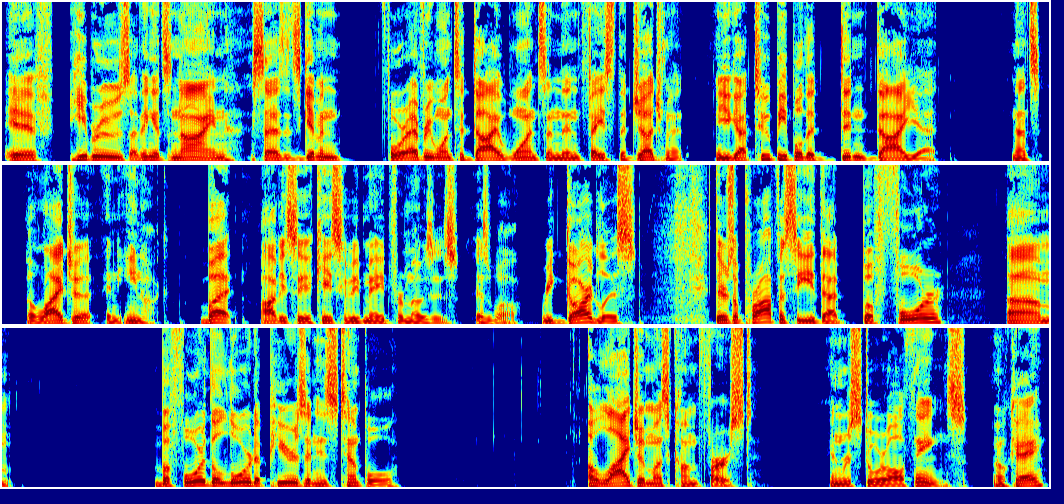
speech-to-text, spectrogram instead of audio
if Hebrews, I think it's nine, says it's given for everyone to die once and then face the judgment, you got two people that didn't die yet. That's Elijah and Enoch. But obviously, a case could be made for Moses as well. Regardless, there's a prophecy that before um, before the Lord appears in his temple, Elijah must come first and restore all things. Okay?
